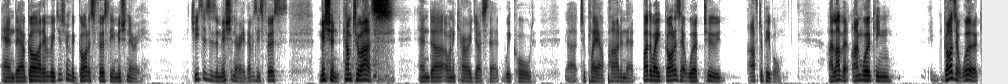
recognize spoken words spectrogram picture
And our God, everybody, just remember God is firstly a missionary. Jesus is a missionary. That was his first mission. Come to us. And uh, I want to encourage us that we're called uh, to play our part in that. By the way, God is at work too after people. I love it. I'm working, God's at work,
